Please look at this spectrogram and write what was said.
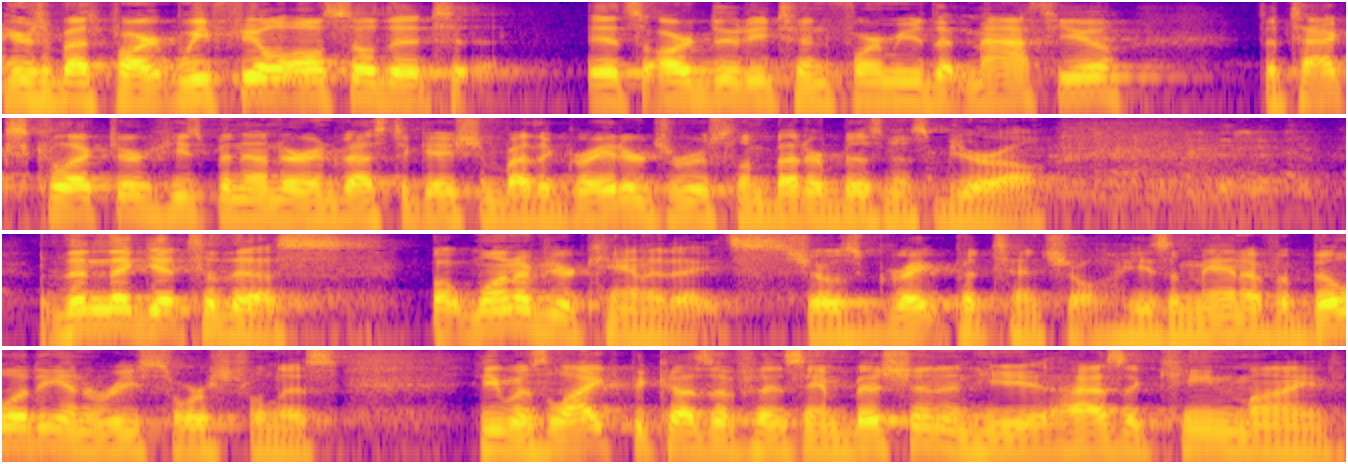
here's the best part. We feel also that it's our duty to inform you that Matthew, The tax collector, he's been under investigation by the Greater Jerusalem Better Business Bureau. then they get to this. But one of your candidates shows great potential. He's a man of ability and resourcefulness. He was liked because of his ambition and he has a keen mind.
